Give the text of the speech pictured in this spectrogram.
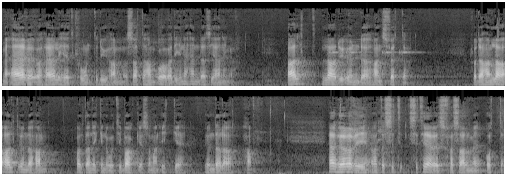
Med ære og herlighet kronte du ham og satte ham over dine henders gjerninger. Alt la du under hans føtter. For da han la alt under ham, holdt han ikke noe tilbake som han ikke underla ham. Her hører vi at det siteres fra Salme 8.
